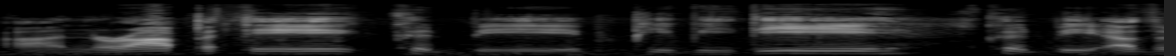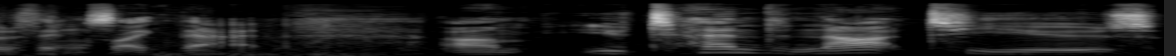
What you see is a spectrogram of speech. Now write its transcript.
uh, neuropathy, could be PVD, could be other things like that. Um, you tend not to use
